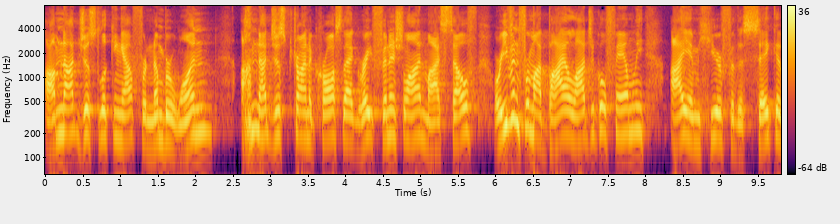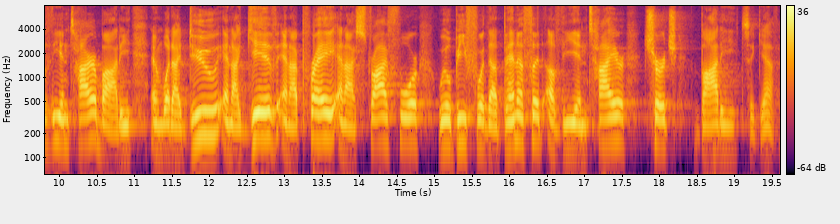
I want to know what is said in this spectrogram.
I'm not just looking out for number one I'm not just trying to cross that great finish line myself or even for my biological family. I am here for the sake of the entire body, and what I do and I give and I pray and I strive for will be for the benefit of the entire church body together.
